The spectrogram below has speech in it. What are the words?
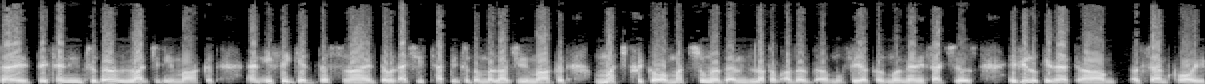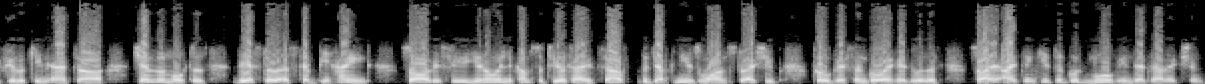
they tend into the luxury market, and if they get this right, they will actually tap into the luxury market much quicker or much sooner than a lot of other um, vehicle manufacturers. If you're looking at um, Samco, if you're looking at uh, General Motors, they are still a step behind. So obviously, you know, when it comes to Toyota itself, the Japanese wants to actually progress and go ahead with it. So I, I think it's a good move in that direction.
